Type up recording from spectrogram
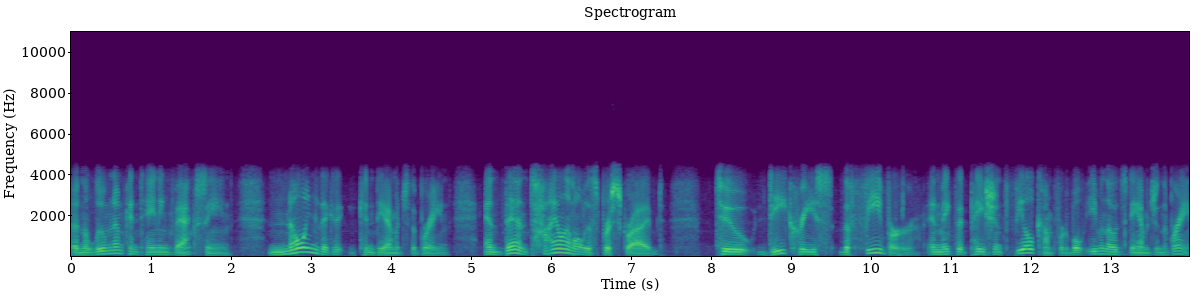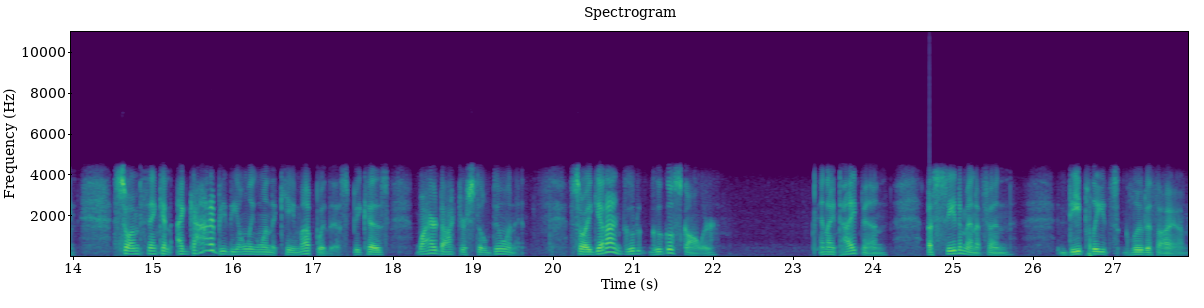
an aluminum containing vaccine, knowing that it can damage the brain, and then Tylenol is prescribed to decrease the fever and make the patient feel comfortable even though it's damaging the brain. So I'm thinking I got to be the only one that came up with this because why are doctors still doing it? So I get on Google Scholar and I type in acetaminophen depletes glutathione.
